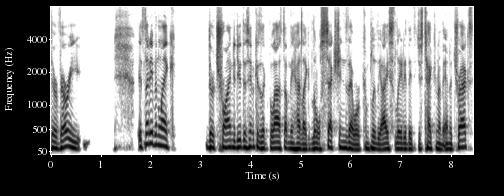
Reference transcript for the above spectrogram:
They're very. It's not even like they're trying to do the same because like the last album they had like little sections that were completely isolated. They just tacked on the end of tracks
